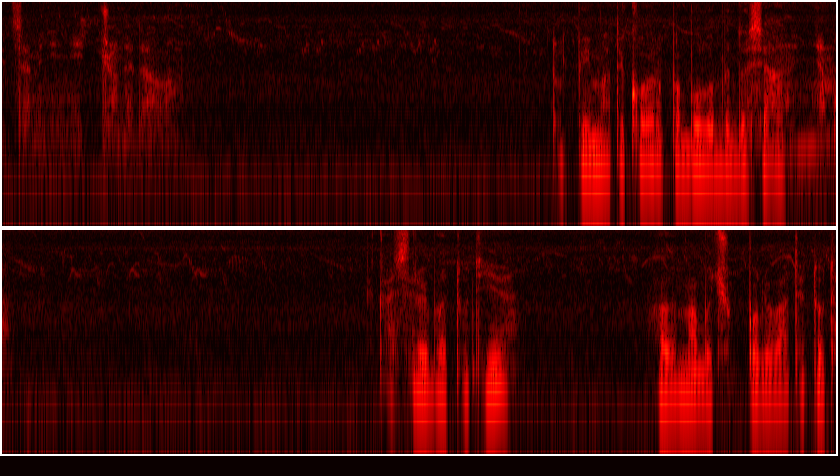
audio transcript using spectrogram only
І це мені нічого не дало. Тут піймати коропа було би досягненням. Якась риба тут є, але, мабуть, полювати тут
